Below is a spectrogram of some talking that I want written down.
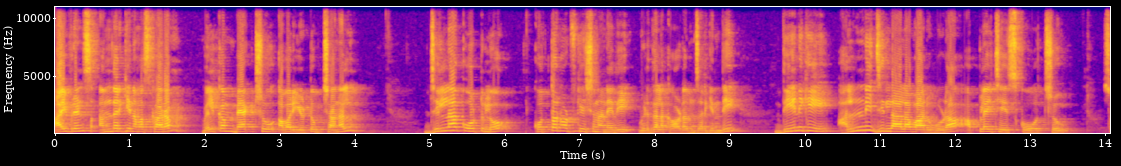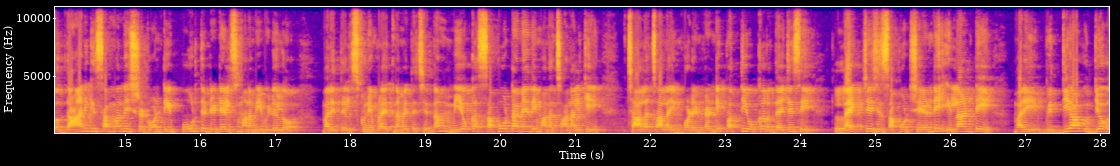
హాయ్ ఫ్రెండ్స్ అందరికీ నమస్కారం. Welcome back to our YouTube channel జిల్లా కోర్టులో కొత్త నోటిఫికేషన్ అనేది విడుదల కావడం జరిగింది. దీనికి అన్ని జిల్లాల వారు కూడా అప్లై చేసుకోవచ్చు. సో దానికి సంబంధించినటువంటి పూర్తి డీటెయిల్స్ మనం ఈ వీడియోలో మరి తెలుసుకునే ప్రయత్నం అయితే చేద్దాం. మీ యొక్క సపోర్ట్ అనేది మన ఛానల్కి చాలా చాలా ఇంపార్టెంట్ అండి. ప్రతి ఒక్కరు దయచేసి లైక్ చేసి సపోర్ట్ చేయండి. ఇలాంటి మరి విద్యా ఉద్యోగ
